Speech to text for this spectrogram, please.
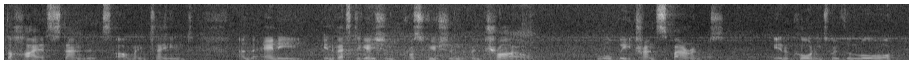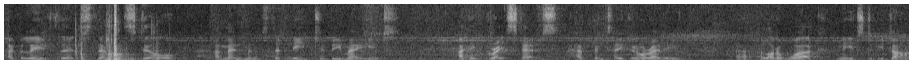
the highest standards are maintained, and that any investigation, prosecution, and trial will be transparent in accordance with the law. I believe that there are still amendments that need to be made. I think great steps have been taken already. Uh.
